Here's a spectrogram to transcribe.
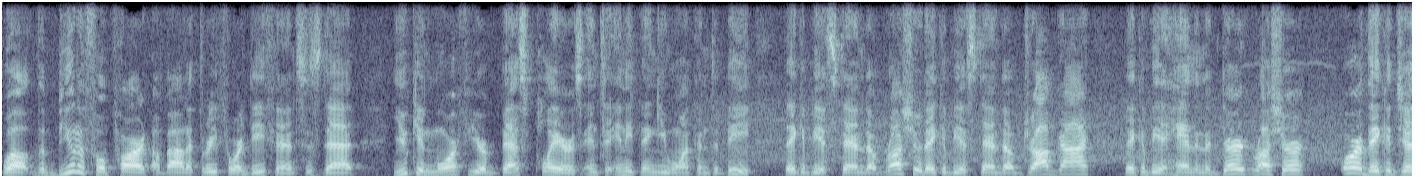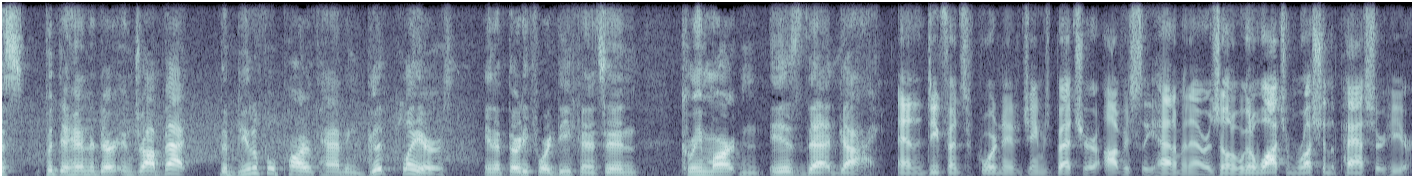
Well, the beautiful part about a 3 4 defense is that you can morph your best players into anything you want them to be. They could be a stand up rusher, they could be a stand up drop guy, they could be a hand in the dirt rusher, or they could just put their hand in the dirt and drop back. The beautiful part of having good players in a 34 defense, and Kareem Martin is that guy. And the defensive coordinator, James Bettcher, obviously had him in Arizona. We're going to watch him rushing the passer here.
